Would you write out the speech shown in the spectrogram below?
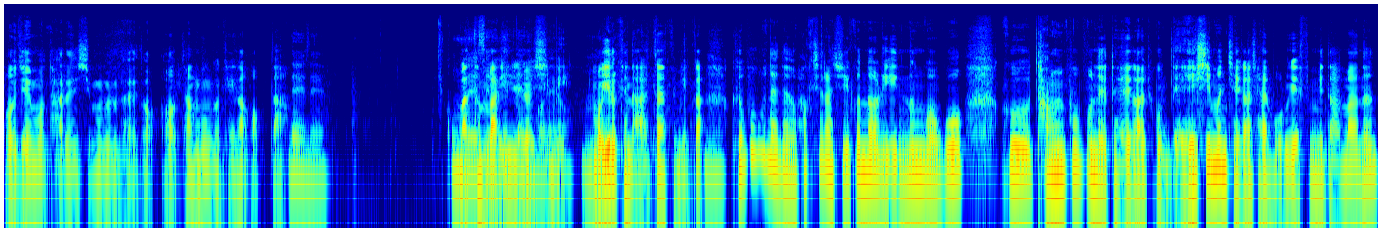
어제 뭐 다른 신문사에서 어 당분간 개각 없다. 네네. 맡은 바 일 열심히 거예요. 뭐 이렇게 나왔지 않습니까? 음. 그 부분에 대한 확실한 시그널이 있는 거고 그 당 부분에 대해 가지고 내심은 제가 잘 모르겠습니다만은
